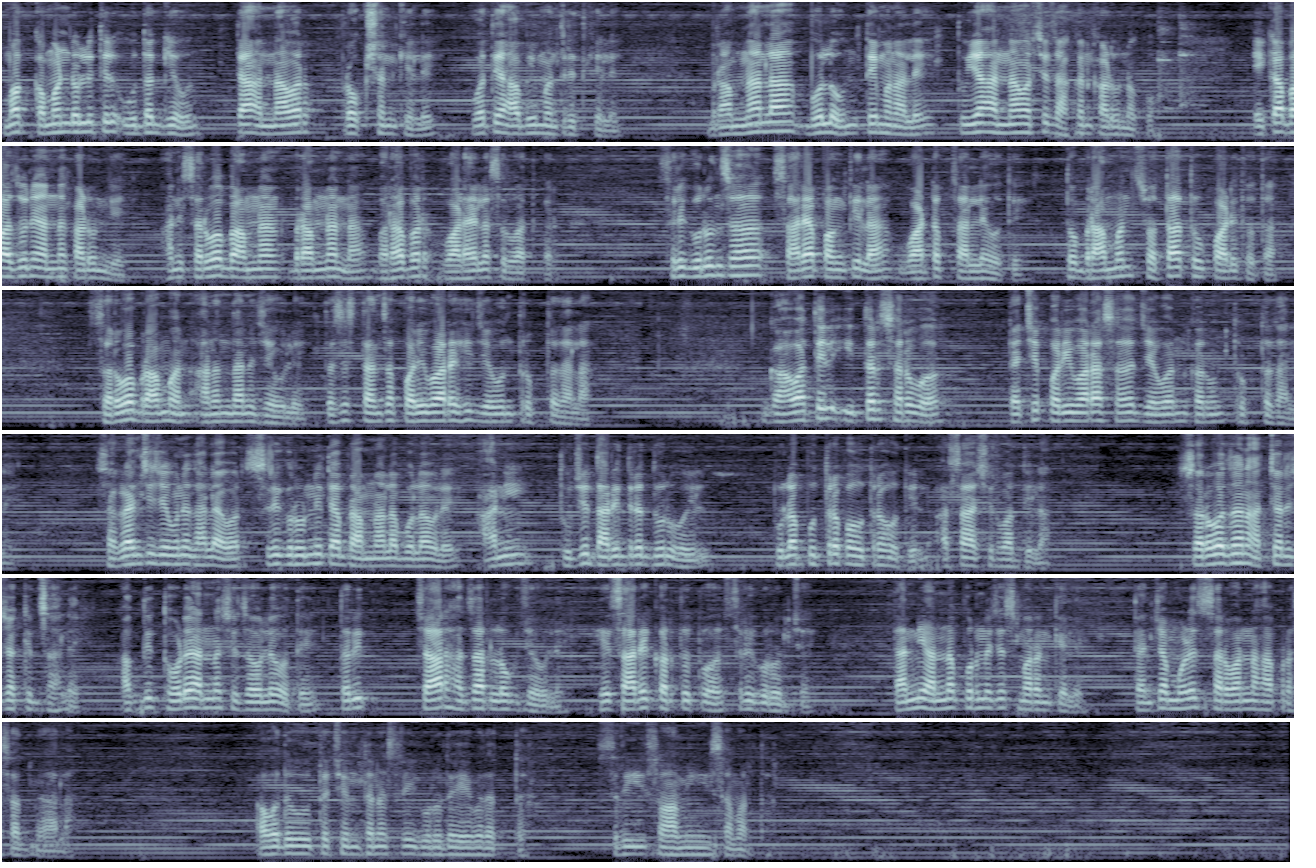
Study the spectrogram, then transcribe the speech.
मग कमंडोलीतील उदक घेऊन त्या अन्नावर प्रोक्षण केले व ते अभिमंत्रित केले. ब्राह्मणाला बोलवून ते म्हणाले तू या अन्नावरचे झाकण काढू नको. एका बाजूने अन्न काढून घे आणि सर्व ब्राह्मणा ब्राह्मणांना भराभर वाढायला सुरुवात कर. श्री गुरूंसह साऱ्या पंक्तीला वाटप चालले होते. तो ब्राह्मण स्वतः तूप वाढीत होता. सर्व ब्राह्मण आनंदाने जेवले तसेच त्यांचा परिवारही जेवून तृप्त झाला. गावातील इतर सर्व त्याचे परिवारासह जेवण करून तृप्त झाले. सगळ्यांची जेवणे झाल्यावर श्रीगुरूंनी त्या ब्राह्मणाला बोलावले आणि तुझे दारिद्र्य दूर होईल. तुला पुत्रपौत्र होतील असा आशीर्वाद दिला. सर्वजण आश्चर्यचकित झाले. अगदी थोडे अन्न शिजवले होते तरी चार हजार लोक जेवले. हे सारे कर्तृत्व श्री गुरूंचे. त्यांनी अन्नपूर्णेचे स्मरण केले. त्यांच्यामुळेच सर्वांना हा प्रसाद मिळाला. अवधूत चिंतन श्री गुरुदेव दत्त श्री स्वामी समर्थ.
